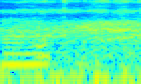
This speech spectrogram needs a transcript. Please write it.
Ta-da.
